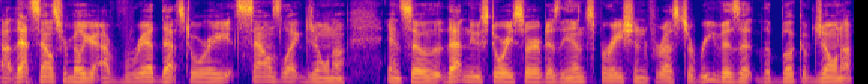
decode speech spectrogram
uh, that sounds familiar. I've read that story. It sounds like Jonah. And so that news story served as the inspiration for us to revisit the book of Jonah.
